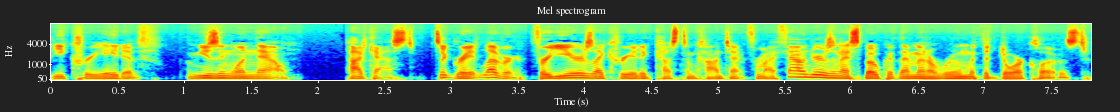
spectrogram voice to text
Be creative. I'm using one now podcast. It's a great lever. For years, I created custom content for my founders and I spoke with them in a room with the door closed.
